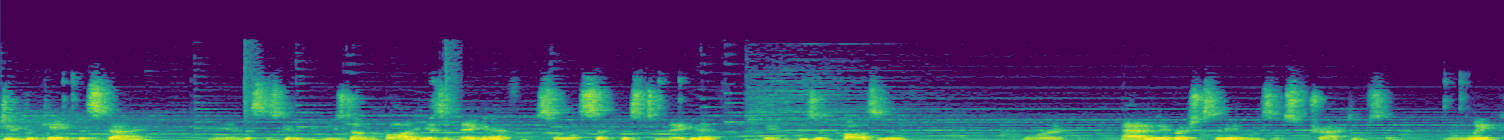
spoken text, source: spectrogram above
duplicate this guy, and this is going to be used on the body as a negative. So we'll set this to negative. Okay, these are positive, or additive, I should say, and these are subtractive. So we'll link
